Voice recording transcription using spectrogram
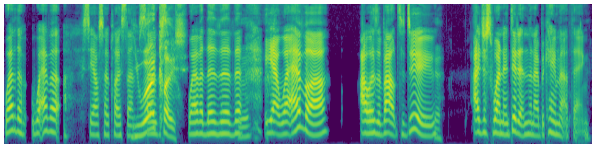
whatever, the, whatever. See, I was so close then. You So- were close. Whatever the the, the yeah, whatever I was about to do, Yeah. I just went and did it, and then I became that thing.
